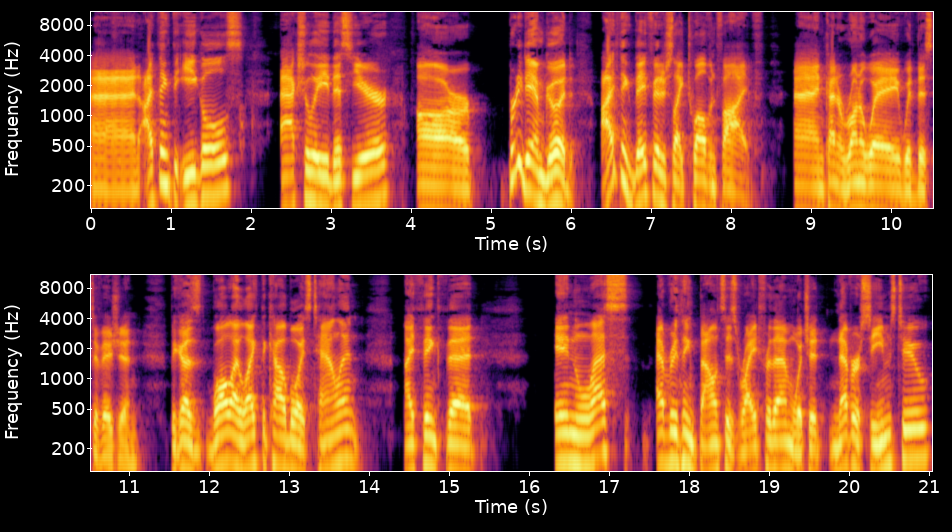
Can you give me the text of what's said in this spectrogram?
And I think the Eagles actually this year are pretty damn good. I think they finished like 12 and 5 and kind of run away with this division because while I like the Cowboys talent, I think that unless everything bounces right for them, which it never seems to,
